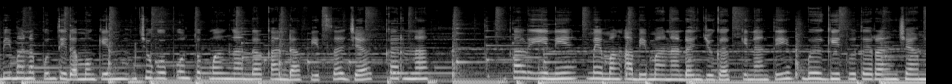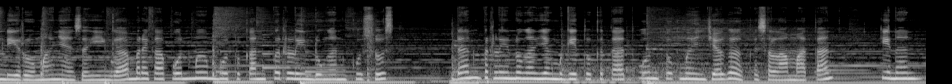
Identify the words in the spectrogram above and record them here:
Bimana pun tidak mungkin cukup untuk mengandalkan David saja karena kali ini memang Abimana dan juga Kinanti begitu terancam di rumahnya sehingga mereka pun membutuhkan perlindungan khusus dan perlindungan yang begitu ketat untuk menjaga keselamatan Kinan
